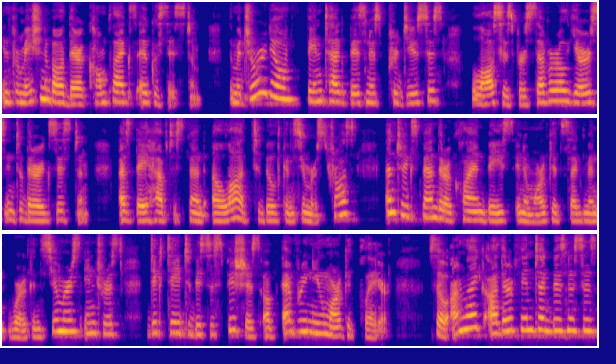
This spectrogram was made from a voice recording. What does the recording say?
information about their complex ecosystem. The majority of fintech business produces losses for several years into their existence, as they have to spend a lot to build consumers' trust and to expand their client base in a market segment where consumers' interests dictate to be suspicious of every new market player. So, unlike other fintech businesses,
